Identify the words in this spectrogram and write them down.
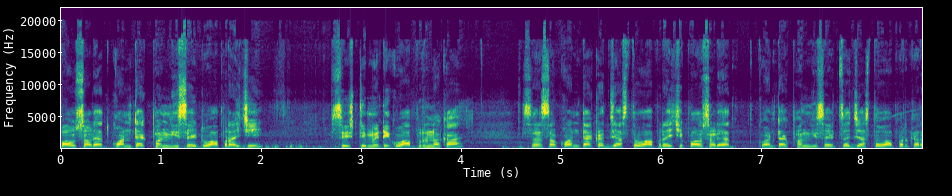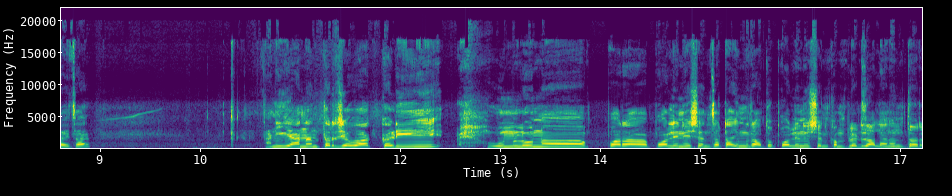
पावसाळ्यात कॉन्टॅक्ट फंगीसाईट वापरायची. सिस्टमॅटिक वापरू नका. सहसा कॉन्टॅक्टच जास्त वापरायची पावसाळ्यात. कॉन्टॅक्ट फंगीसाईटचाच जास्त वापर करायचा. आणि यानंतर जेव्हा कडी उमलून परा पॉलिनेशनचा टाईम राहतो पॉलिनेशन कंप्लीट झाल्यानंतर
